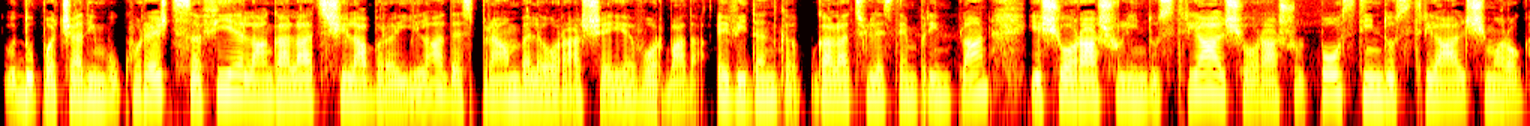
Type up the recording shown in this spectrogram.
după cea din București să fie la Galați și la Brăila, despre ambele orașe e vorba, da. Evident că Galațiul este în prim plan, e și orașul industrial și orașul post-industrial și, mă rog,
